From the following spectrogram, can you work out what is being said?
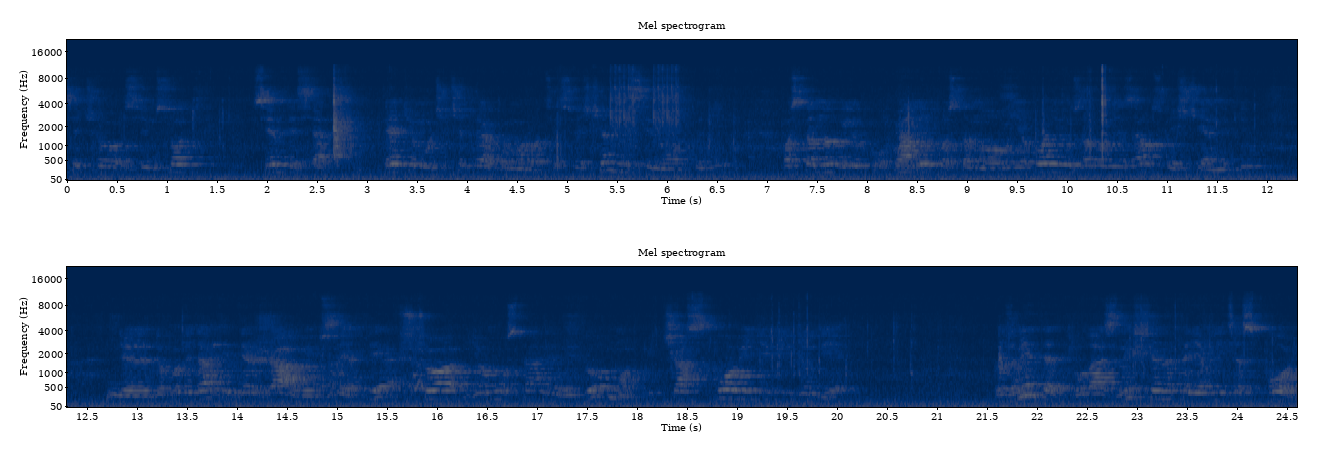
1773 чи 4 році священний синод тоді постановив, ухвалив постанову, якою зобов'язав священників е, доповідати державі все те, що йому стане відомо під час сповіді від людей. Розумієте, була знищена таємниця сповідь,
